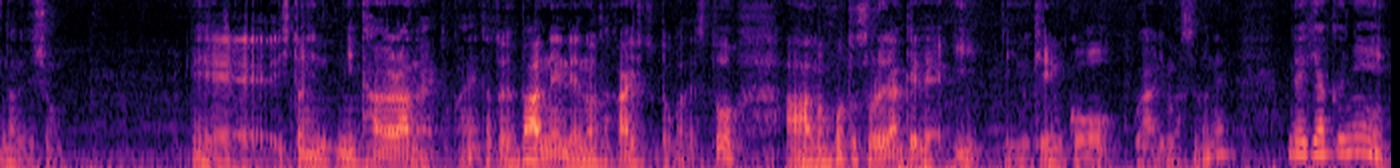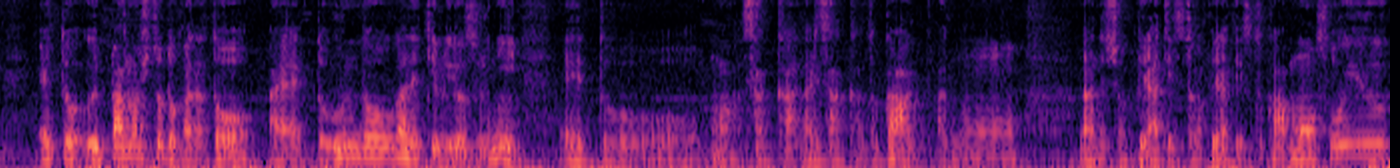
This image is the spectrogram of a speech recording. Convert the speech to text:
ー、なんでしょう。えー、人にに頼らないとかね、例えば年齢の高い人とかですと、あの、本当それだけでいいっていう健康がありますよね。で、逆に、えっと、一般の人とかだと、えっと、運動ができる。要するに、えっと、まあ、サッカーなりサッカーとか、あのなんでしょう、ピラティスとかピラティスとか、もうそういう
